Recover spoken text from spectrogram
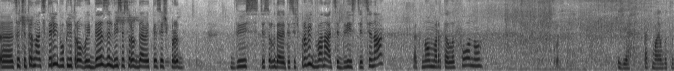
Е, Це 14 рік, двохлітровий дизель, 249 тисяч 249 тисяч пробіг, 12 200 ціна. Так, номер телефону. Є. Так має бути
